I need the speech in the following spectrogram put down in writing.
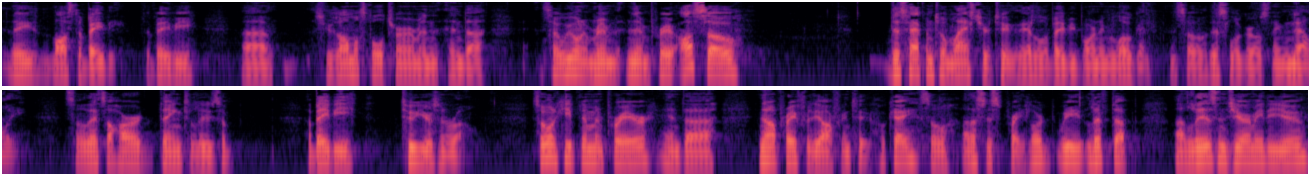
they lost a baby. The baby, uh, she was almost full term, and and uh, so we want to remember them in prayer. Also, this happened to him last year too. They had a little baby born named Logan. And so this little girl's named Nellie. So that's a hard thing to lose a, a baby two years in a row. So I want to keep them in prayer and, uh, and then I'll pray for the offering too. Okay. So uh, let's just pray. Lord, we lift up uh, Liz and Jeremy to you.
